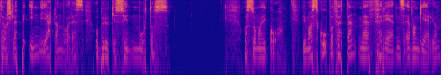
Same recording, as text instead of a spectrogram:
til å slippe inn i hjertene våre og bruke synden mot oss. Og så må vi gå. Vi må ha sko på føttene med fredens evangelium.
